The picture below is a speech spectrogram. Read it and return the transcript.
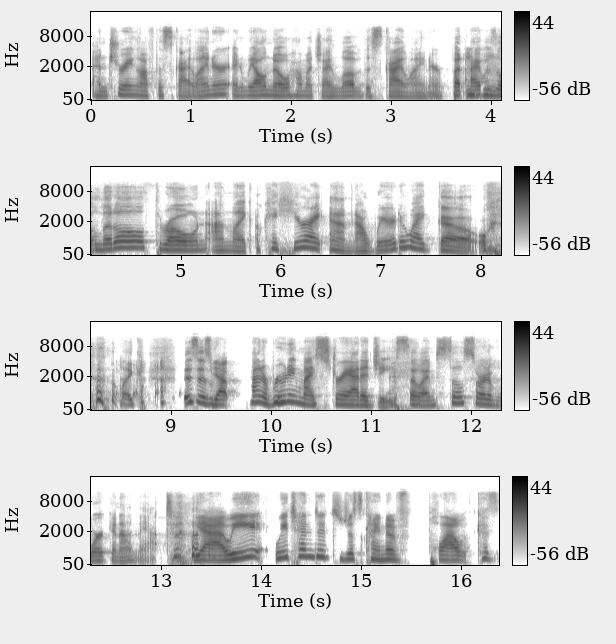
entering off the Skyliner, and we all know how much I love the Skyliner, but mm-hmm. I was a mm-hmm. little thrown on like, okay, here I am. Now, where do I go? like, this is yep. kind of ruining my strategy. So I'm still sort of working on that. yeah, we we tended to just kind of plow because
